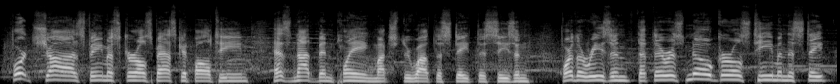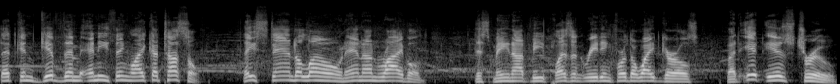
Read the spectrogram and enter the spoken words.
Fort Shaw's famous girls basketball team has not been playing much throughout the state this season for the reason that there is no girls team in the state that can give them anything like a tussle. They stand alone and unrivaled. This may not be pleasant reading for the white girls, but it is true.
